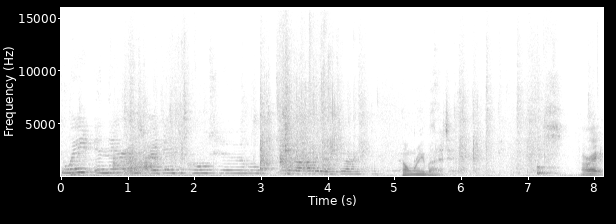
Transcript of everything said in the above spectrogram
The weight in there is identical to the other one. Don't worry about it. All right.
